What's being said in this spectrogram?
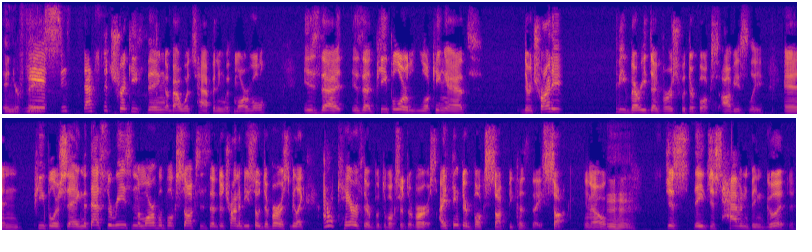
in your face. Yeah, this, that's the tricky thing about what's happening with Marvel, is that is that people are looking at, they're trying to be very diverse with their books, obviously, and people are saying that that's the reason the Marvel book sucks is that they're trying to be so diverse. Be like, I don't care if their books are diverse. I think their books suck because they suck. You know, Mm-hmm. just they just haven't been good.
